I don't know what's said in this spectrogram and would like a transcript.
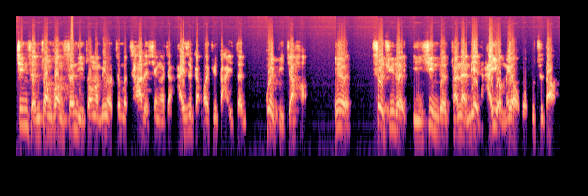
精神状况、身体状况没有这么差的情况下，还是赶快去打一针会比较好。因为社区的隐性的传染链还有没有我不知道。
